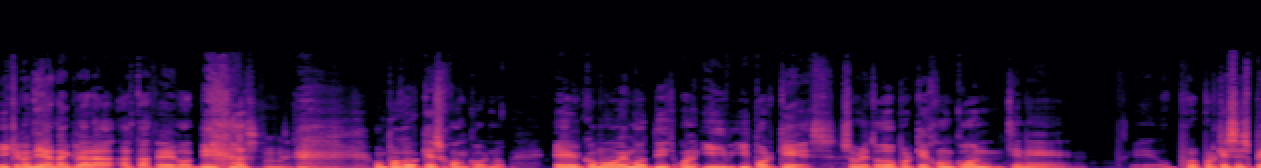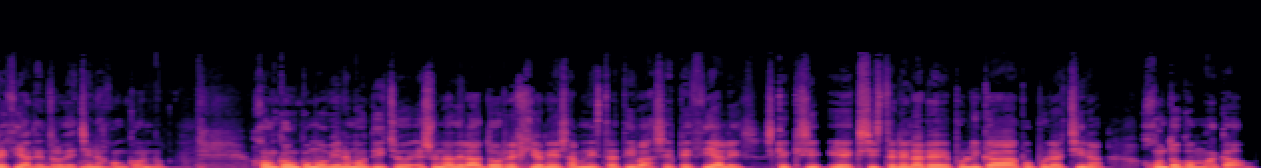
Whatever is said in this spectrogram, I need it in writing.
y que no tenía tan clara hasta hace dos días. un poco qué es Hong Kong, ¿no? Eh, como hemos dicho, bueno, y, y por qué es, sobre todo por qué Hong Kong tiene, eh, por, por qué es especial dentro de China Hong Kong, ¿no? Hong Kong, como bien hemos dicho, es una de las dos regiones administrativas especiales que exi- existen en la República Popular China, junto con Macao.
